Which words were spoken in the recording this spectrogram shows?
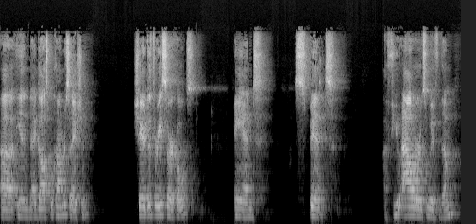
uh, in a gospel conversation, shared the three circles, and spent a few hours with them.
